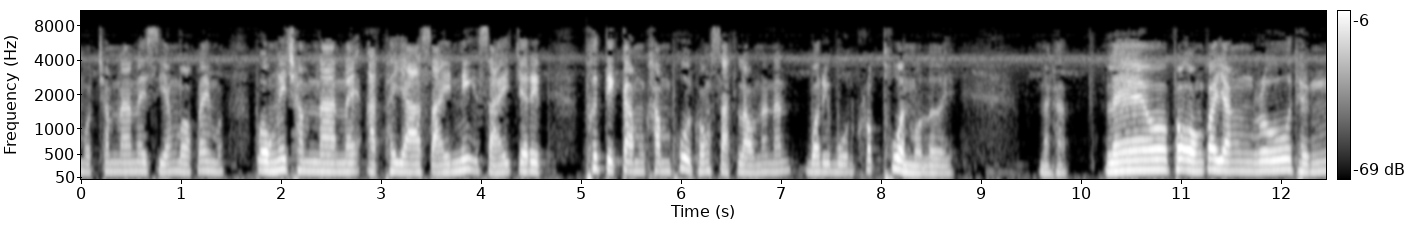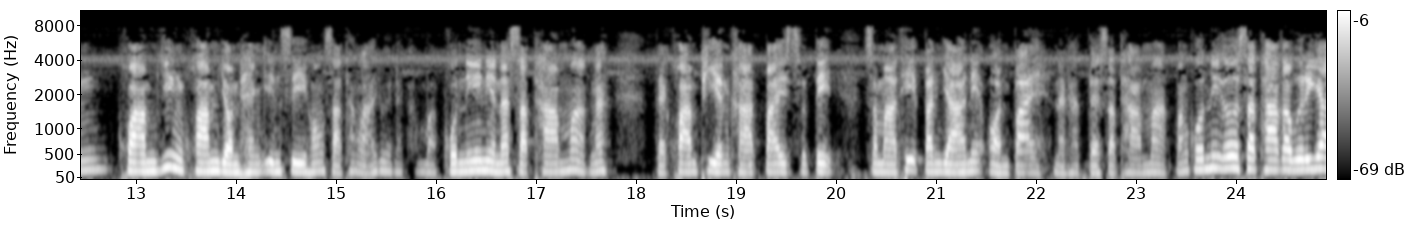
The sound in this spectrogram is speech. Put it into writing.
หมดชำนาญในเสียงบอกได้หมด พระองค์นี่ชำนาญในอัธยาศัยนิสัยจริต พฤติกรรมคำพูดของสัตว์เหล่านั้นนั้น บริบูรณ์ครบถ้วนหมดเลยนะครับ แล้วพระองค์ก็ยังรู้ถึงความยิ่งความหย่อนแห่งอินทรีย์ของสัตว์ทั้งหลายด้วยนะครับว่าคนนี้เนี่ยนะศรัทธามากนะแต่ความเพียรขาดไปสติสมาธิปัญญาเนี่ยอ่อนไปนะครับ แต่ศรัทธามาก บางคนนี่เออศรัทธากับวิริยะ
